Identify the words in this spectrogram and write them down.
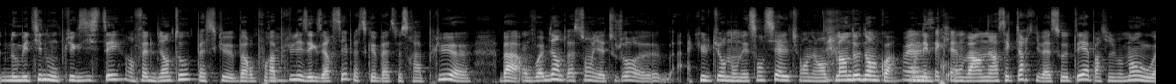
nos métiers ne vont plus exister en fait bientôt parce que bah on pourra Mm. plus les exercer parce que bah ce sera plus bah on voit bien de toute façon, il y a toujours euh, bah, culture non essentielle, tu vois, on est en plein dedans quoi. Ouais, on est, on va on est un secteur qui va sauter à partir du moment où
